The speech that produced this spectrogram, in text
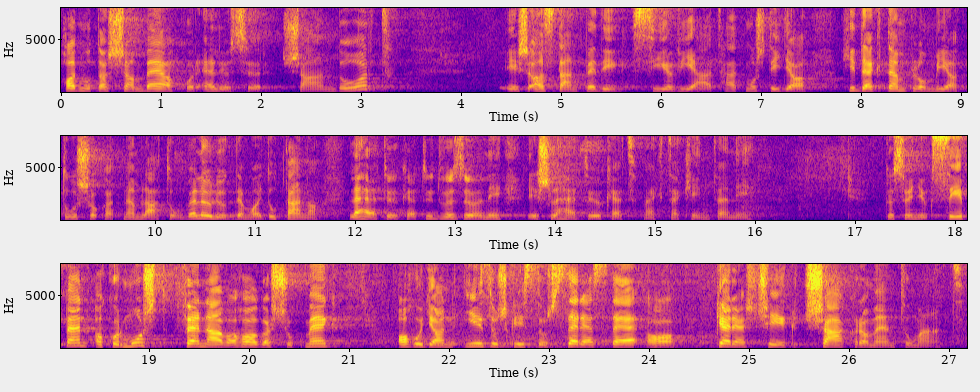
Hadd mutassam be akkor először Sándort, és aztán pedig Szilviát. Hát most így a hideg templom miatt túl sokat nem látunk belőlük, de majd utána lehet őket üdvözölni, és lehet őket megtekinteni. Köszönjük szépen. Akkor most fennállva hallgassuk meg, ahogyan Jézus Krisztus szerezte a keresztség sákramentumát.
